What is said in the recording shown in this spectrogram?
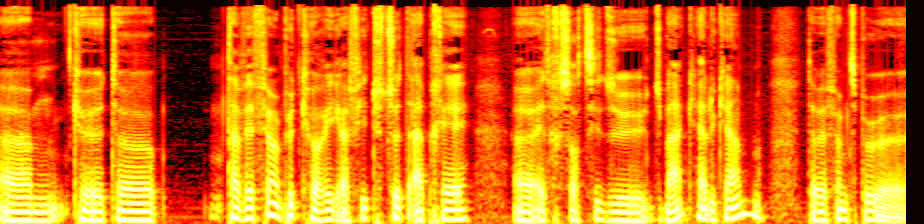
euh, que tu avais fait un peu de chorégraphie tout de suite après euh, être sorti du, du bac à l'UCAM. Tu avais fait un petit peu euh,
